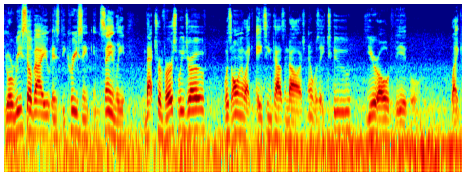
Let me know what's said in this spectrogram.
Your resale value is decreasing insanely. That Traverse we drove was only like $18,000 and it was a two year old vehicle. Like,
